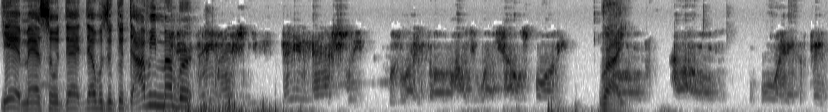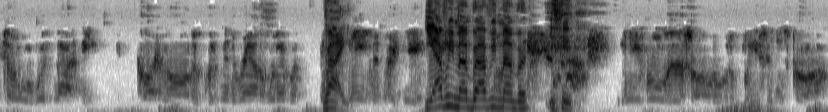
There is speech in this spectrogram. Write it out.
Yeah, man. So that that was a good thing. I remember Dave actually, Dave actually was like um, how you watch House Party. Right. Um, how um, the boy had the Pinto or whatnot, and he carting all the equipment around or whatever. That's Right. Right. Yeah, I remember. I remember. And he rolling us all over the place in his car.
